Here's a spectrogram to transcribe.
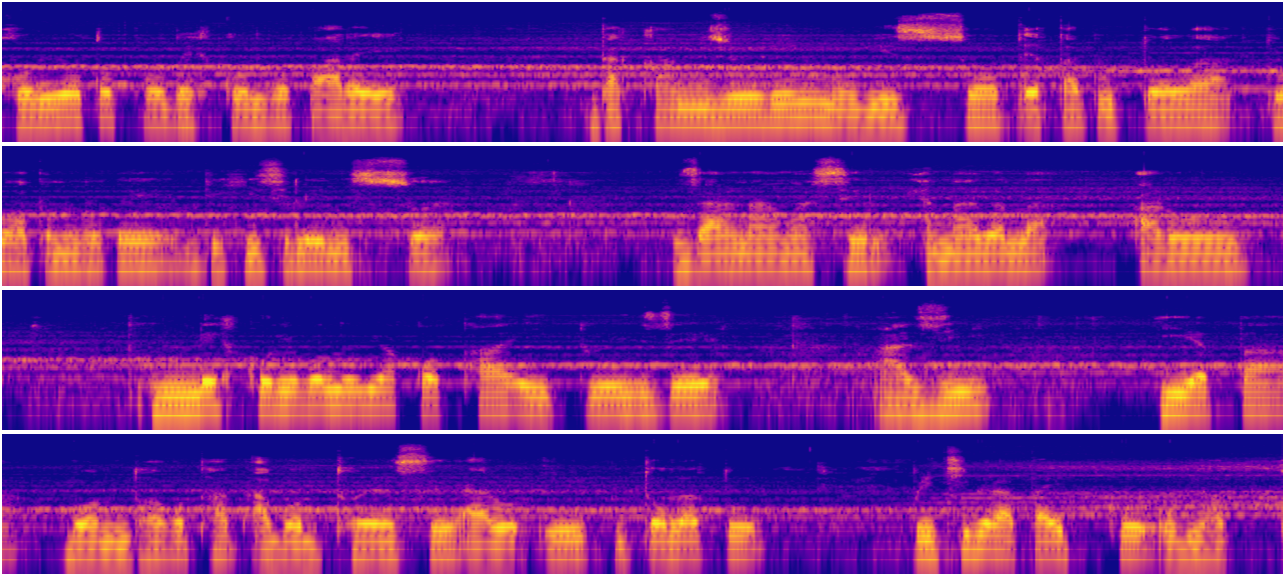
শৰীৰতো প্ৰৱেশ কৰিব পাৰে। দ্য কনজুৰিং মুভিজত এটা পুতলাটো আপোনালোকে দেখিছিলেই নিশ্চয় যাৰ নাম আছিল এনাবেলা আৰু উল্লেখ কৰিবলগীয়া কথা এইটোৱেই যে আজি ই এটা বন্ধ কোঠাত আবদ্ধ হৈ আছে আৰু এই পুতলাটো পৃথিৱীৰ আটাইতকৈ অভিশপ্ত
